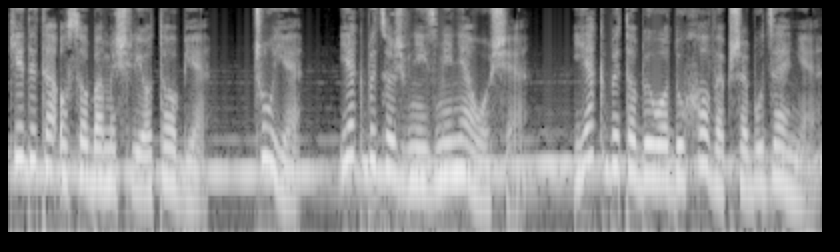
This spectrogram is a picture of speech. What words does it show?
Kiedy ta osoba myśli o tobie, czuje, jakby coś w niej zmieniało się, jakby to było duchowe przebudzenie.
